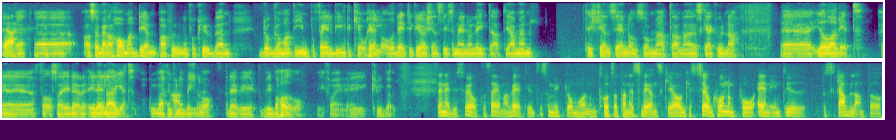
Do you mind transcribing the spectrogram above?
Ja. Eh, alltså jag menar, har man den passionen för klubben, då går man inte in på fel villkor heller. Och det tycker jag känns liksom ändå lite att, ja men, det känns ju ändå som att han ska kunna eh, göra rätt för sig i det, i det läget verkligen kunna Absolut. bidra med det vi, vi behöver i, i klubben. Sen är det svårt att säga, man vet ju inte så mycket om honom trots att han är svensk. Jag såg honom på en intervju på Skavlan för,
